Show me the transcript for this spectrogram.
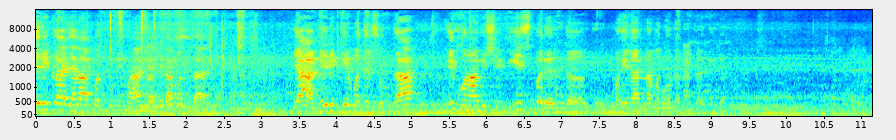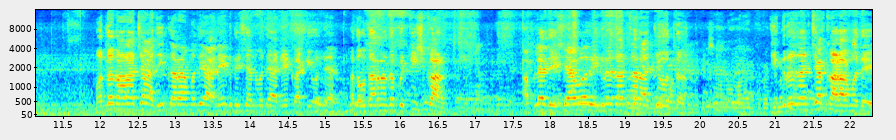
अमेरिका ज्याला आपण तुम्ही महासत्ता म्हणता. या अमेरिकेमध्ये सुद्धा एकोणावीसशे वीस पर्यंत महिलांना मतदानाचा अधिकार मतदानाच्या अधिकारामध्ये अनेक देशांमध्ये अनेक अटी होत्या. आता उदाहरणार्थ ब्रिटिश काळ. आपल्या देशावर इंग्रजांचं राज्य होतं. इंग्रजांच्या काळामध्ये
